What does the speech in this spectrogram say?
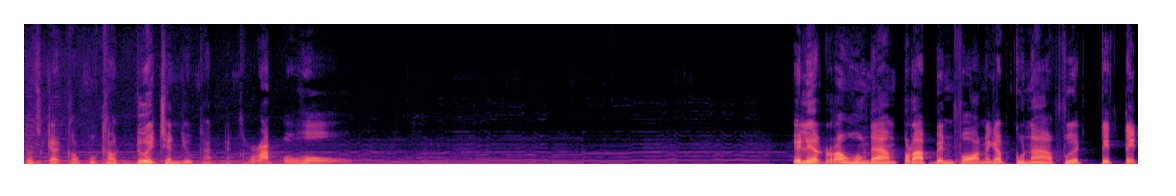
ต้นสกัดของพวกเขาด้วยเช่นเดียวกันนะครับ โอ้โหเอเลียดร้าหงแดงปรับเบนฟอร์ดนะครับกู้หน้าเฟือดติดติด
